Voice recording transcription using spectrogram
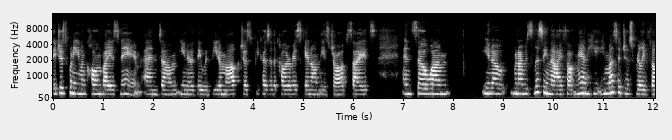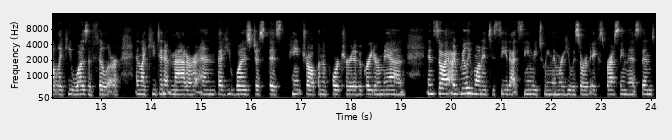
they just wouldn't even call him by his name. And um, you know they would beat him up just because of the color of his skin on these job sites and so, um, you know, when I was listening that, I thought, man, he, he must have just really felt like he was a filler and like he didn't matter and that he was just this paint drop on the portrait of a greater man. And so I, I really wanted to see that scene between them where he was sort of expressing this. And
